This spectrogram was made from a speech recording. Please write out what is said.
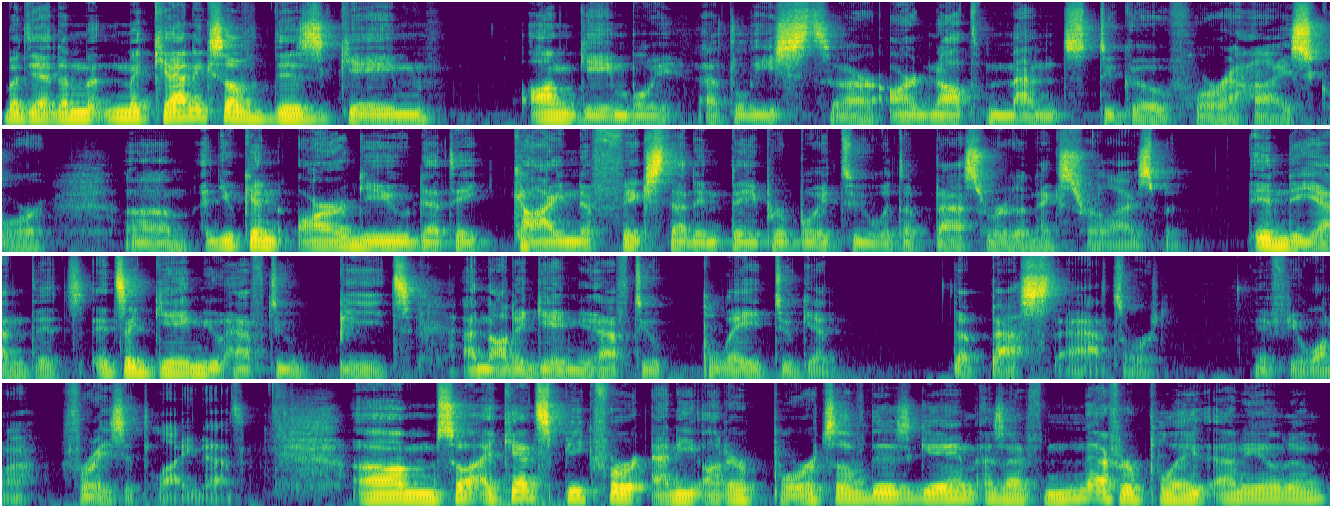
but yeah, the me- mechanics of this game on Game Boy at least are, are not meant to go for a high score. Um, and you can argue that they kind of fixed that in Paperboy 2 with the password and extra lives, but in the end it's it's a game you have to beat and not a game you have to play to get the best at or if you want to phrase it like that. Um, so I can't speak for any other ports of this game as I've never played any of them.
